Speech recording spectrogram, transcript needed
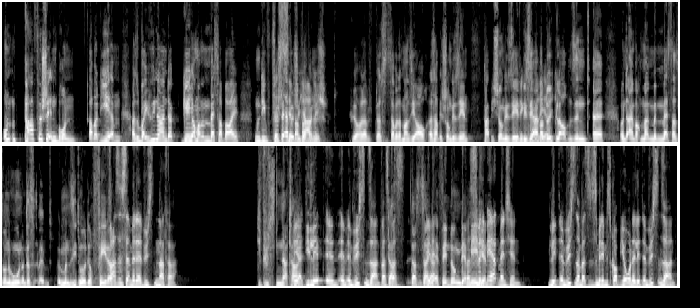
und ein paar Fische in Brunnen. Aber die, ähm, also bei Hühnern, da gehe ich auch mal mit dem Messer bei. Und die Fische ist ja erwische ich aber barbarisch. nicht. Ja, das, ist aber das machen sie auch. Das habe ich schon gesehen. Habe ich schon gesehen, wie sie einfach durchgelaufen sind äh, und einfach mal mit dem Messer so ein Huhn und das äh, man sieht nur noch Federn. Was ist denn mit der Wüstennatter? Die Wüstennatter. Ja, die lebt in, im, im Wüstensand. Was, das, was, das ist eine ja. Erfindung der Was ist mit Medien. dem Erdmännchen? Lebt im Wüstensand. Was ist mit dem Skorpion? Der lebt im Wüstensand.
